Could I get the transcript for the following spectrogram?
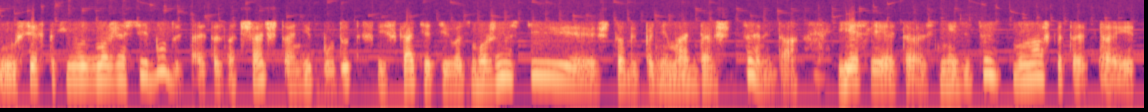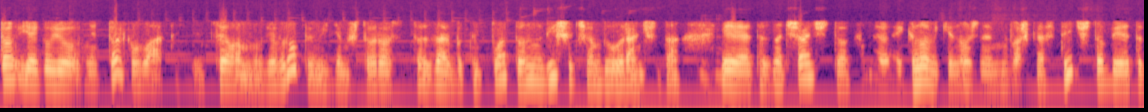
у всех таких возможностей будут. А это означает, что они будут искать эти возможности, чтобы поднимать дальше цены. Да. Если это снизится немножко, то, то я говорю не только в Латвии, в целом в Европе видим, что рост заработных плат, он выше, чем был раньше. Да. И это означает, что э, экономике нужно немножко остыть, чтобы это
